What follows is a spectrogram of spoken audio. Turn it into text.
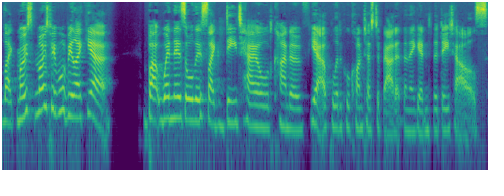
like most most people would be like, yeah. But when there's all this like detailed kind of yeah, a political contest about it, then they get into the details,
